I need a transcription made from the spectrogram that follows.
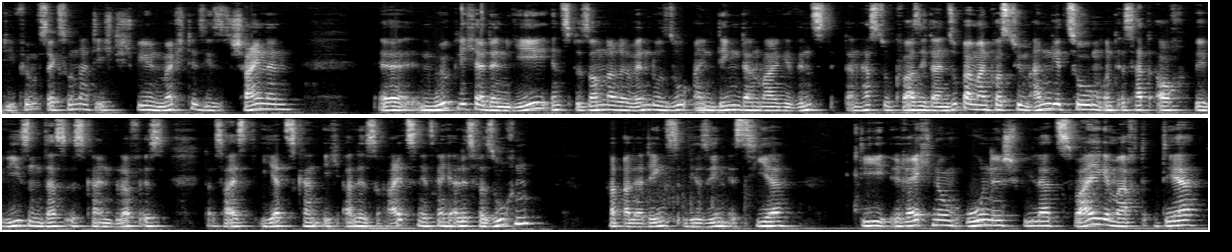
die 5, 600, die ich spielen möchte, sie scheinen äh, möglicher denn je, insbesondere wenn du so ein Ding dann mal gewinnst, dann hast du quasi dein Superman-Kostüm angezogen und es hat auch bewiesen, dass es kein Bluff ist. Das heißt, jetzt kann ich alles reizen, jetzt kann ich alles versuchen, habe allerdings, wir sehen es hier, die Rechnung ohne Spieler 2 gemacht. Der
